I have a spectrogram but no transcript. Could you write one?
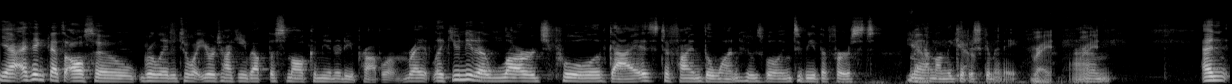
Yeah, I think that's also related to what you were talking about the small community problem, right? Like you need a large pool of guys to find the one who's willing to be the first yeah. man on the Kiddush yeah. committee. Right. Um, right. And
